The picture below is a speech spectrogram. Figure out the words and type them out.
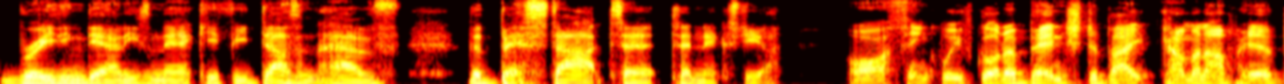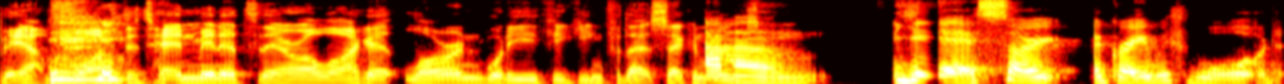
breathing down his neck if he doesn't have the best start to, to next year. Oh, I think we've got a bench debate coming up in about five to ten minutes. There, I like it. Lauren, what are you thinking for that second? Um, yeah, so agree with Ward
